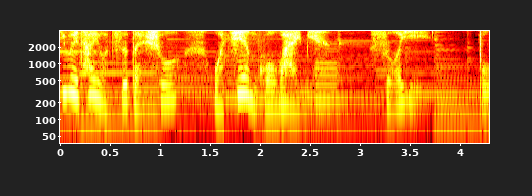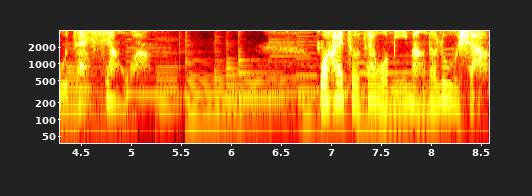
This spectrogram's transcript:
因为他有资本说：“我见过外面，所以不再向往。”我还走在我迷茫的路上，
